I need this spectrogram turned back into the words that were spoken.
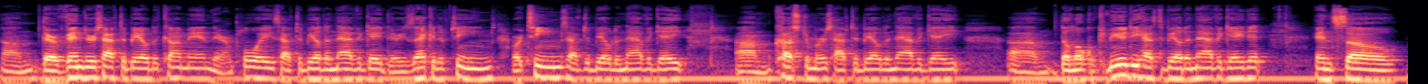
um, their vendors have to be able to come in. Their employees have to be able to navigate. Their executive teams or teams have to be able to navigate. Um, customers have to be able to navigate. Um, the local community has to be able to navigate it. And so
